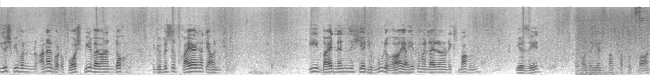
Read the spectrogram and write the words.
dieses Spiel von anderen God of War Spielen, weil man doch eine gewisse Freiheit hat. Ja, und die beiden nennen sich hier die Ruderer. Ja, hier können wir leider noch nichts machen. Wie ihr seht. Außer hier ein Fass kaputt fahren.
